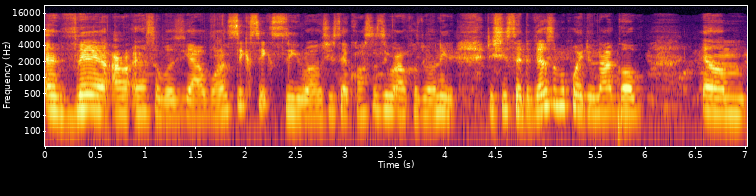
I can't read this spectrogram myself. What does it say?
And then our answer was, yeah, 1660. She said cross the zero out because we don't need it. Then she said the decimal point do not go um,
